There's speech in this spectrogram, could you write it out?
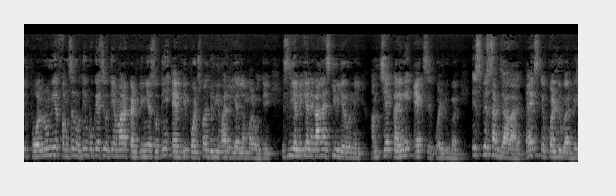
जो पोलोमियल फ़ंक्शन होती है, वो कैसी होती है? हमारा कंटिन्यूस होती है एवरी पॉइंट्स पर जो भी हमारे रियल नंबर होते हैं। इसलिए हमें क्या निकालना है? इसकी भी ज़रूरत नहीं। हम चेक करेंगे एक्स इक्वल टू वन इस पे सब ज़्यादा है। एक्स इक्वल टू वन पे।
